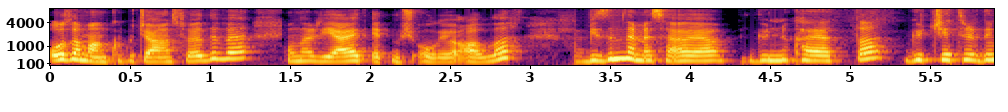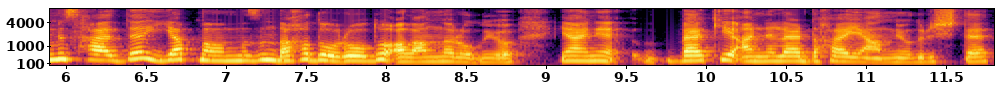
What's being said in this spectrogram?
o zaman kopacağını söyledi ve ona riayet etmiş oluyor Allah. Bizim de mesela günlük hayatta güç getirdiğimiz halde yapmamamızın daha doğru olduğu alanlar oluyor. Yani belki anneler daha iyi anlıyordur işte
